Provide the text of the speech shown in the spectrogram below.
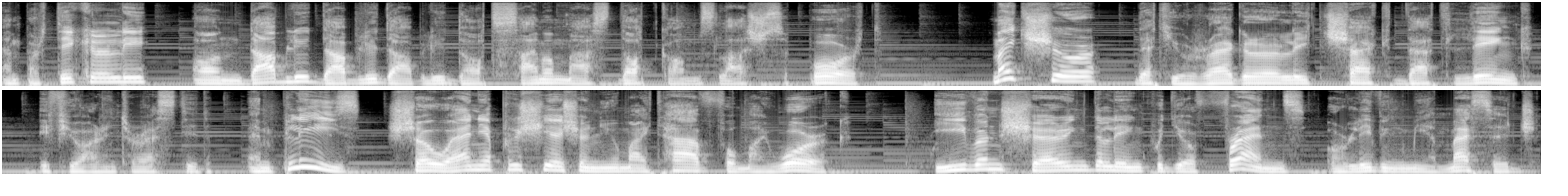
and particularly on www.simonmas.com/support. Make sure that you regularly check that link if you are interested, and please show any appreciation you might have for my work. Even sharing the link with your friends or leaving me a message,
